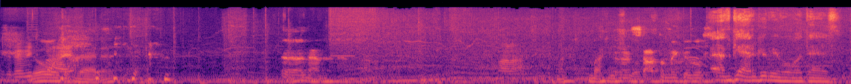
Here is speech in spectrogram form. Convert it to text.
Ez rövid Jó, pálya. merre. Ö, nem. Na, na. Más is jó. szálltam meg az osztály. Ez Gergő, mi volt ez?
